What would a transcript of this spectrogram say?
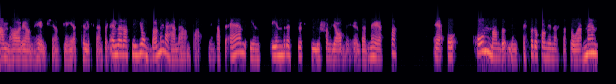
anhöriga om högkänslighet till exempel. Eller att ni jobbar med det här med anpassning, att det är en inre struktur som jag behöver möta. Eh, och om man då inte, för då kommer nästa fråga, men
